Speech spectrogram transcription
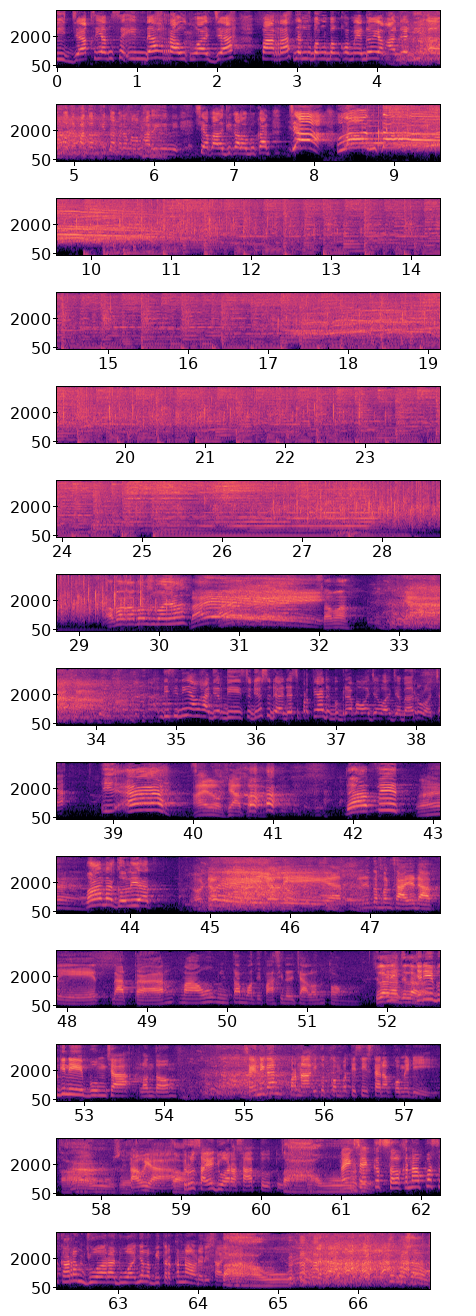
bijak yang seindah raut wajah, paras dan lubang-lubang komedo yang ada di uh, motivator kita pada malam hari ini. Siapa lagi kalau bukan Cak Lontong! Apa kabar semuanya? Baik. Sama. Ya. Di sini yang hadir di studio sudah ada sepertinya ada beberapa wajah-wajah baru loh, Cak. Eh, Halo, siapa? David. Wah. Mana gue lihat? Oh, David. Iya lihat. Ini teman saya David datang mau minta motivasi dari calon tong. Silakan, Jadi, silakan. jadi begini Bung Cak Lontong. Saya ini kan pernah ikut kompetisi stand up comedy. Tahu saya. Tahu ya? Tahu. Terus saya juara satu tuh. Tahu. Nah yang saya kesel, kenapa sekarang juara duanya lebih terkenal dari saya? Tahu. itu masalah.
